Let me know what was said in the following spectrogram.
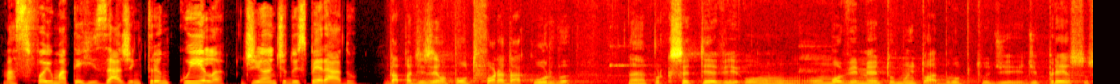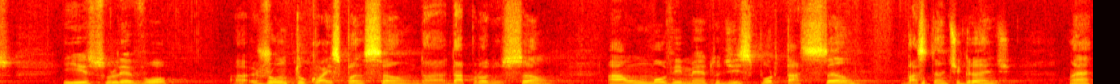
Mas foi uma aterrissagem tranquila diante do esperado. Dá para dizer um ponto fora da curva, né? porque você teve um, um movimento muito abrupto de, de preços e isso levou, ah, junto com a expansão da, da produção, a um movimento de exportação bastante grande. Né?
